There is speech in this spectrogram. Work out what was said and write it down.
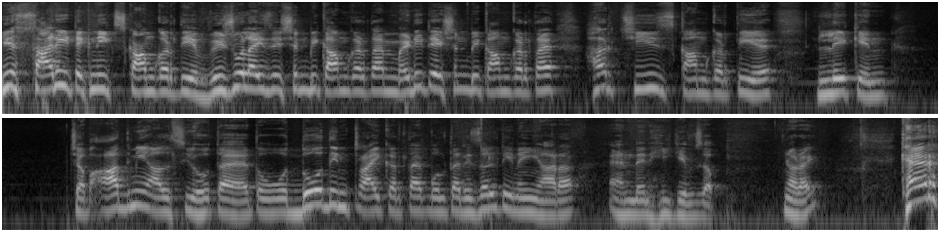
ये सारी टेक्निक्स काम करती है। विजुअलाइजेशन भी काम करता है मेडिटेशन भी काम करता है, हर चीज़ काम करती है। लेकिन जब आदमी आलसी होता है तो वो दो दिन ट्राई करता है, बोलता है रिज़ल्ट ही नहीं आ रहा and then he gives up right खैर,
